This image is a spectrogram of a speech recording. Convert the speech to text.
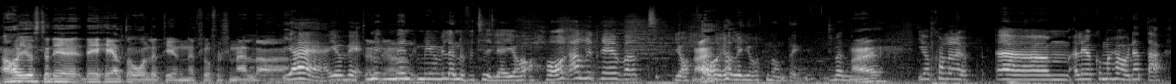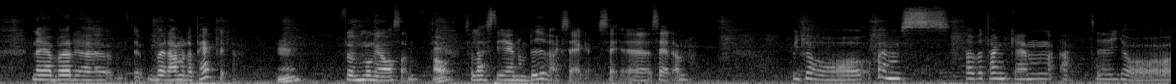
ja just det. det. Det är helt och hållet din professionella... Ja, ja, jag vet. Men, men, men jag vill ändå förtydliga, jag har aldrig drevat, jag Nej. har aldrig gjort någonting. Men Nej. jag kollade upp, ehm, eller jag kommer ihåg detta, när jag började, började använda p-piller Mm. för många år sedan. Ja. Så läste jag igenom biverksedeln. Och jag skäms över tanken att eh, jag,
